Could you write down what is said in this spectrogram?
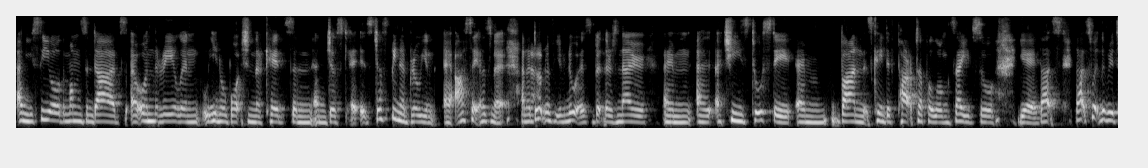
And you see all the mums and dads uh, on the railing, you know, watching their kids, and and just it's just been a brilliant uh, asset, hasn't it? And I don't know if you've noticed, but there's now um, a, a, cheese toasty um, van that's kind of parked up alongside. So yeah, that's that's what they would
